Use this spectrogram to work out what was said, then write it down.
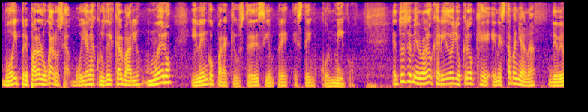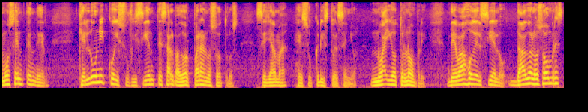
Voy, preparo lugar, o sea, voy a la cruz del Calvario, muero y vengo para que ustedes siempre estén conmigo. Entonces, mi hermano querido, yo creo que en esta mañana debemos entender que el único y suficiente Salvador para nosotros se llama Jesucristo el Señor. No hay otro nombre debajo del cielo dado a los hombres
